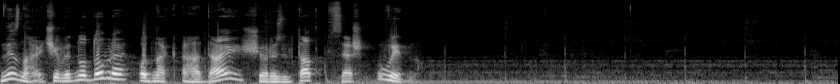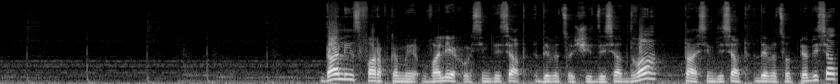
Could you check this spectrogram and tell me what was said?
Не знаю, чи видно добре, однак гадаю, що результат все ж видно. Далі з фарбками Vallejo 70962 та 70950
